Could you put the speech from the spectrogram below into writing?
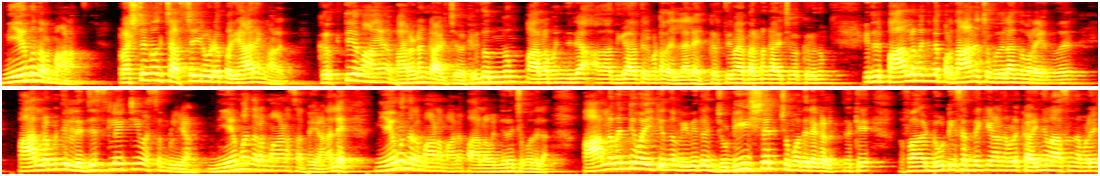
നിയമനിർമ്മാണം പ്രശ്നങ്ങൾ ചർച്ചയിലൂടെ പരിഹാരം കാണൽ കൃത്യമായ ഭരണം കാഴ്ചവെക്കൽ. ഇതൊന്നും പാർലമെന്റിന്റെ അധികാരത്തിൽപ്പെട്ടതല്ല അല്ലേ? കൃത്യമായ ഭരണം കാഴ്ചവെക്കലൊന്നും ഇതിൽ പാർലമെന്റിന്റെ പ്രധാന ചുമതല എന്ന് പറയുന്നത് പാർലമെന്റ് ലെജിസ്ലേറ്റീവ് അസംബ്ലിയാണ് നിയമനിർമ്മാണ സഭയാണ് അല്ലേ? നിയമനിർമ്മാണമാണ് പാർലമെന്റിന്റെ ചുമതല. പാർലമെന്റ് വഹിക്കുന്ന വിവിധ ജുഡീഷ്യൽ ചുമതലകൾ ഓക്കെ ഡ്യൂട്ടീസ് എന്തൊക്കെയാണ്? നമ്മൾ കഴിഞ്ഞ ക്ലാസ്സിൽ നമ്മൾ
